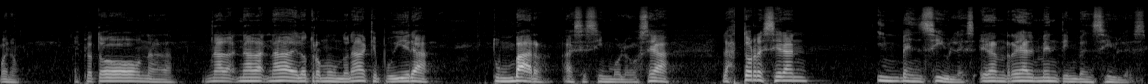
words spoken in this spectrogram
bueno, explotó nada, nada, nada, nada del otro mundo, nada que pudiera tumbar a ese símbolo. O sea, las torres eran invencibles, eran realmente invencibles.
